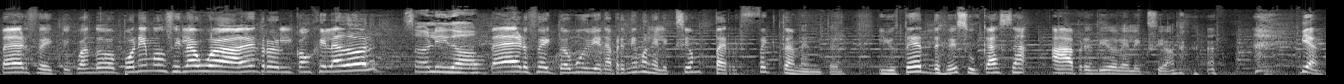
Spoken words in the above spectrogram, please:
Perfecto. Y cuando ponemos el agua adentro del congelador, Sólido. perfecto, muy bien. Aprendimos la lección perfectamente. Y usted desde su casa ha aprendido la lección. bien,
